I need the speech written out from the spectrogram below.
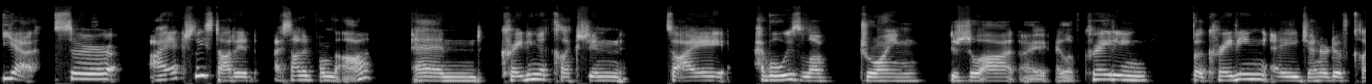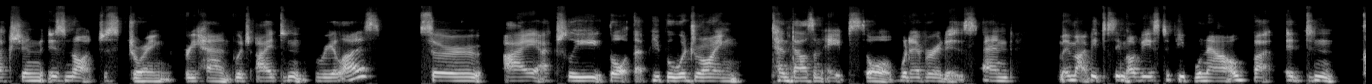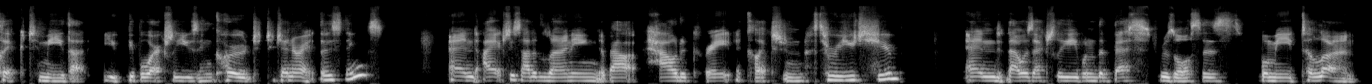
Yeah. So I actually started. I started from the art and creating a collection. So I have always loved drawing digital art. I, I love creating, but creating a generative collection is not just drawing freehand, which I didn't realize. So I actually thought that people were drawing 10,000 apes or whatever it is. And it might be seem obvious to people now, but it didn't click to me that you, people were actually using code to generate those things. And I actually started learning about how to create a collection through YouTube. And that was actually one of the best resources for me to learn.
